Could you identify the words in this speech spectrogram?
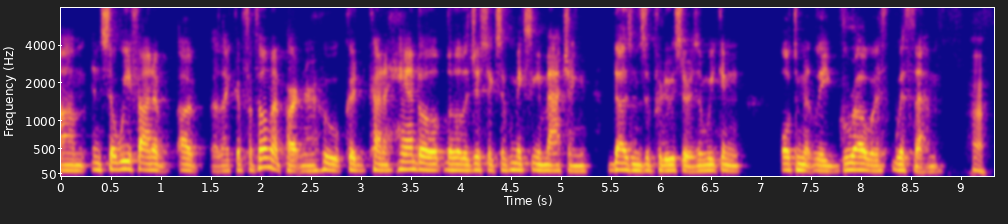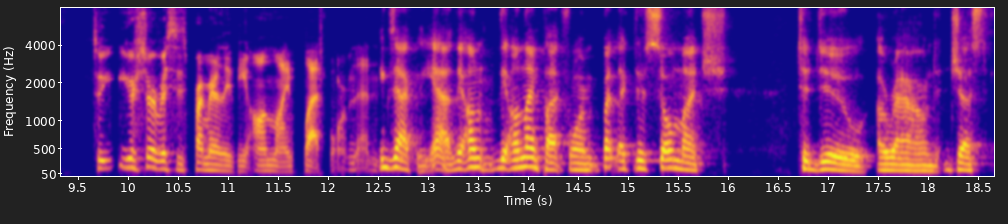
Um, and so we found a, a like a fulfillment partner who could kind of handle the logistics of mixing and matching dozens of producers, and we can ultimately grow with with them. So your service is primarily the online platform then. Exactly. Yeah. The on the online platform, but like there's so much to do around just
